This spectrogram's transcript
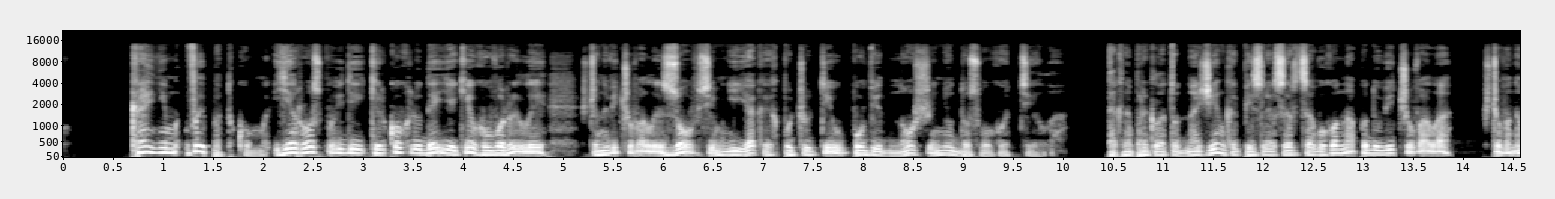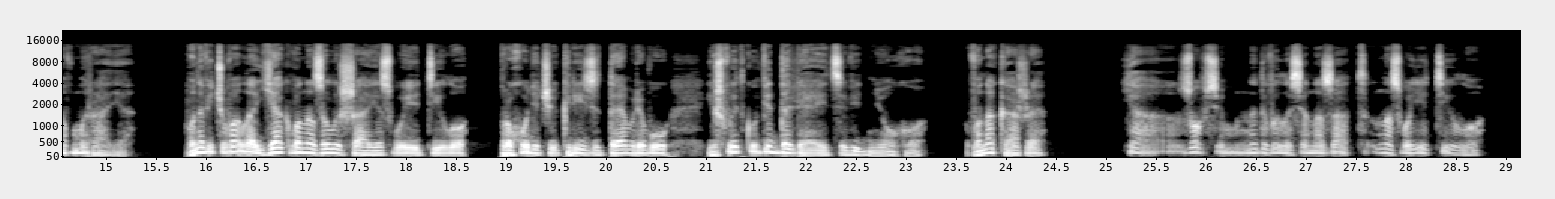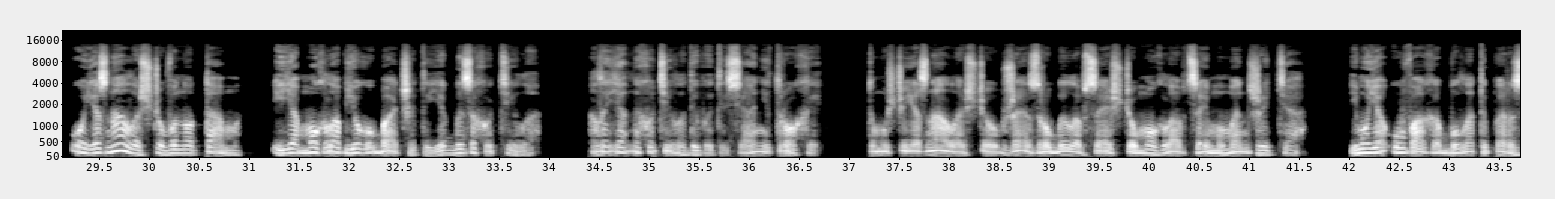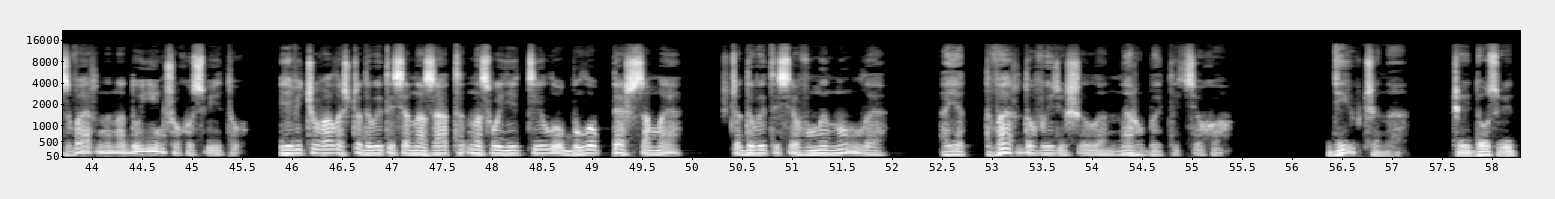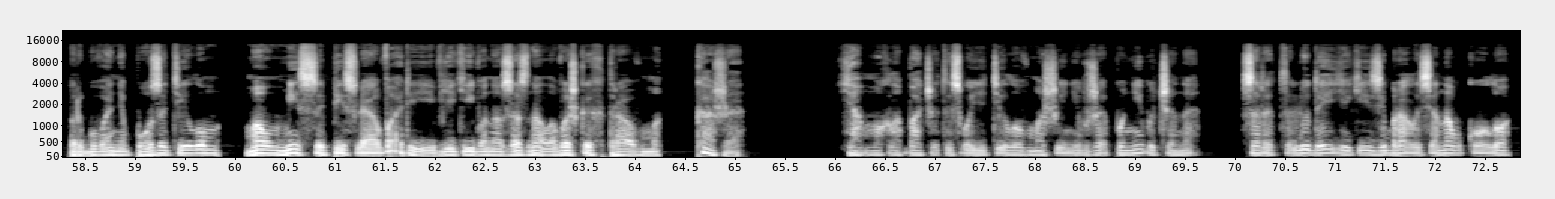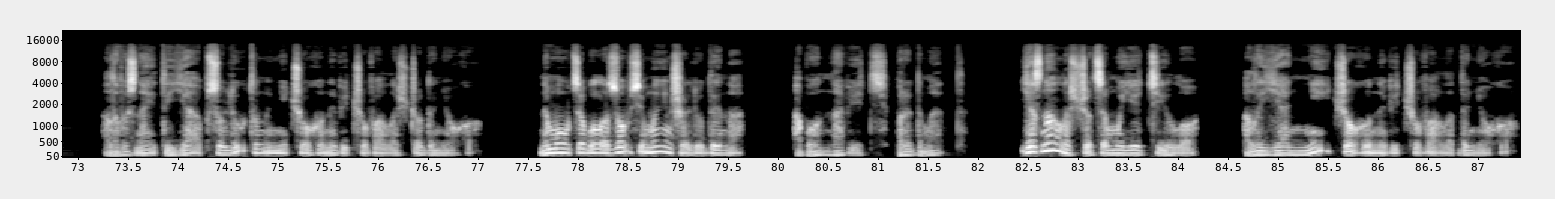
Крайнім випадком є розповіді кількох людей, які говорили, що не відчували зовсім ніяких почуттів по відношенню до свого тіла. Так, наприклад, одна жінка після серцевого нападу відчувала, що вона вмирає. Вона відчувала, як вона залишає своє тіло, проходячи крізь темряву, і швидко віддаляється від нього. Вона каже Я зовсім не дивилася назад на своє тіло. О, я знала, що воно там, і я могла б його бачити, якби захотіла. Але я не хотіла дивитися ані трохи, тому що я знала, що вже зробила все, що могла в цей момент життя, і моя увага була тепер звернена до іншого світу. Я відчувала, що дивитися назад на своє тіло було б те ж саме, що дивитися в минуле, а я твердо вирішила не робити цього. Дівчина чий досвід перебування поза тілом мав місце після аварії, в якій вона зазнала важких травм, каже Я могла бачити своє тіло в машині вже понівечене серед людей, які зібралися навколо, але ви знаєте, я абсолютно нічого не відчувала щодо нього. Немов це була зовсім інша людина або навіть предмет. Я знала, що це моє тіло, але я нічого не відчувала до нього.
